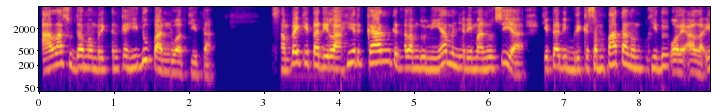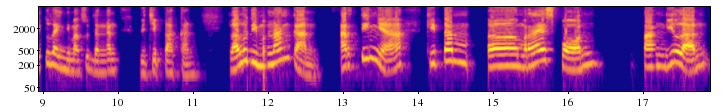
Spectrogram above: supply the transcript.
Allah sudah memberikan kehidupan buat kita. Sampai kita dilahirkan ke dalam dunia menjadi manusia, kita diberi kesempatan untuk hidup oleh Allah. Itulah yang dimaksud dengan diciptakan. Lalu dimenangkan, artinya kita e, merespon panggilan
